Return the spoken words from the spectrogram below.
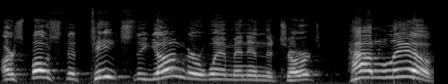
are supposed to teach the younger women in the church how to live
